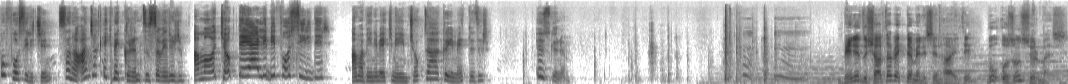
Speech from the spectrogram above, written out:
Bu fosil için sana ancak ekmek kırıntısı veririm. Ama o çok değerli bir fosildir. Ama benim ekmeğim çok daha kıymetlidir. Üzgünüm. Beni dışarıda beklemelisin Haydi. Bu uzun sürmez.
